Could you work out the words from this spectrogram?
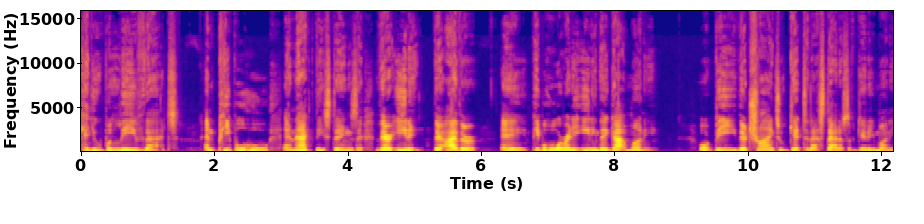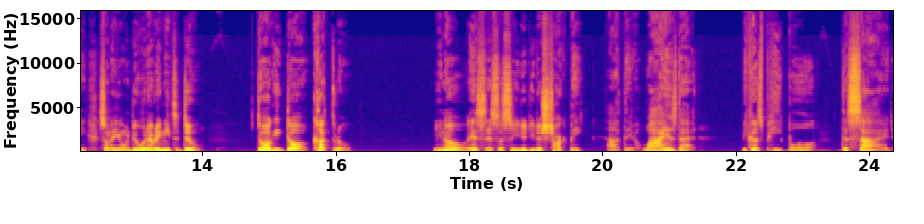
Can you believe that? And people who enact these things, they're, they're eating. They're either A, people who are already eating, they got money. Or B, they're trying to get to that status of getting money, so they're going to do whatever they need to do. Dog eat dog, cutthroat. You know, it's it's just you're, you're the shark bait out there. Why is that? Because people decide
